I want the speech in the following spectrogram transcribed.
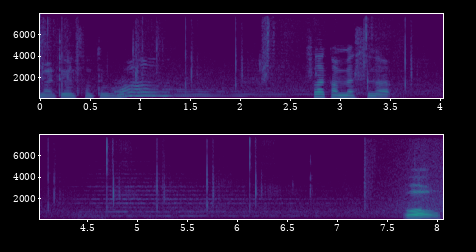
Am I doing something wrong? I feel like I'm messing up. Whoa.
